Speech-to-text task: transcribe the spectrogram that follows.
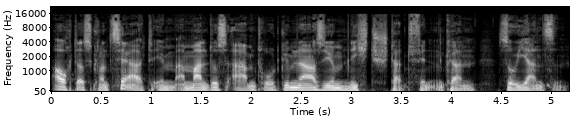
auch das Konzert im Amandus Abendrot Gymnasium nicht stattfinden kann, so Jansen.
